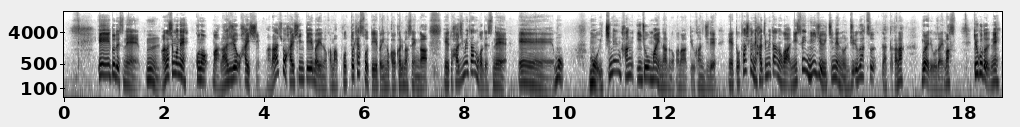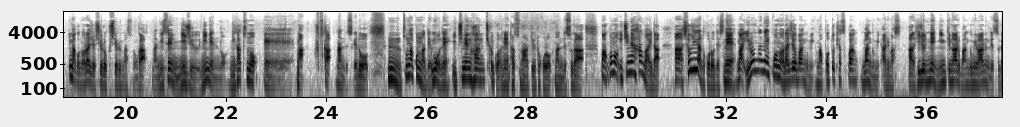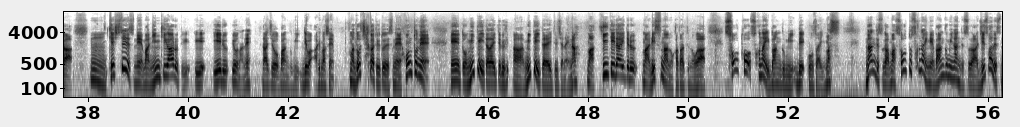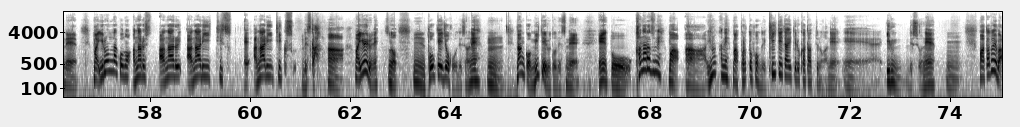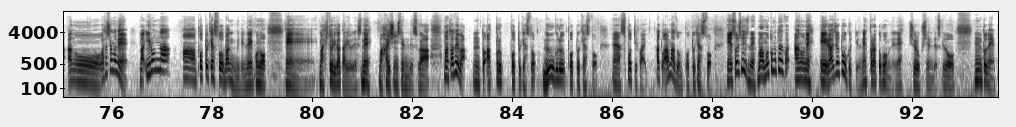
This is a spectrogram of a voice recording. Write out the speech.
えーとですね、うん、私もね、この、まあ、ラジオ配信、まあ、ラジオ配信って言えばいいのか、まあ、ポッドキャストって言えばいいのかわかりませんが、えーと、始めたのがですね、えー、もう、もう1年半以上前になるのかなっていう感じで、えっ、ー、と、確かに始めたのが2021年の10月だったかなぐらいでございます。ということでね、今このラジオ収録しておりますのが、まあ、2022年の2月の、えー、まあ、2日なんですけど、うん、そんなこんなでもうね、1年半近くはね、経つなというところなんですが、まあこの1年半の間、あ正直なところですね、まあいろんなね、このラジオ番組、まあポッドキャスト番組あります。あの非常にね、人気のある番組はあるんですが、うん、決してですね、まあ人気があると言えるようなね、ラジオ番組ではありません。まあ、どちらかというとですね、ほんとね、えっ、ー、と、見ていただいてる、あ、見ていただいてるじゃないな。まあ、聞いていただいてる、まあ、リスナーの方っていうのが、相当少ない番組でございます。なんですが、まあ、相当少ないね、番組なんですが、実はですね、まあ、いろんなこのアナル、アナル、アナリティス、え、アナリティクスですか？あまあ、いわゆるね、その、うん、統計情報ですよね。うん。なんかを見てるとですね、えっ、ー、と、必ずね、まあ、あいろんなね、まあ、プラットフォームで聞いていただいている方っていうのがね、えー、いるんですよね。うん。まあ、例えば、あのー、私もね、まあ、いろんな、あポッドキャスト番組でね、この、えー、まあ、一人語りをですね、まあ、配信してるんですが、まあ、例えば、うんと、Apple Podcast、Google Podcast、Spotify、あと Amazon Podcast、えー、そしてですね、まあ、もともと、あのね、え、ラジオトークっていうね、プラットフォームでね、収録してるんですけど、うんとね、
